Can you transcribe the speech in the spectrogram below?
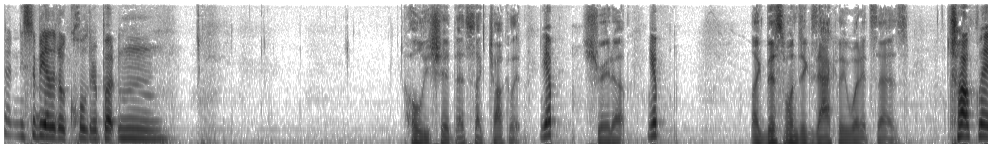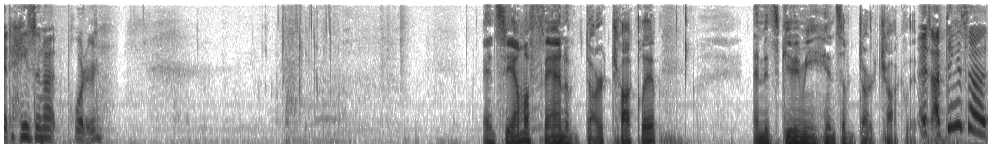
It needs to be a little colder, but mm, Holy shit, that's like chocolate. yep. Straight up. Yep. Like this one's exactly what it says. Chocolate hazelnut porter. And see, I'm a fan of dark chocolate, and it's giving me hints of dark chocolate. It's, I think it's a.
